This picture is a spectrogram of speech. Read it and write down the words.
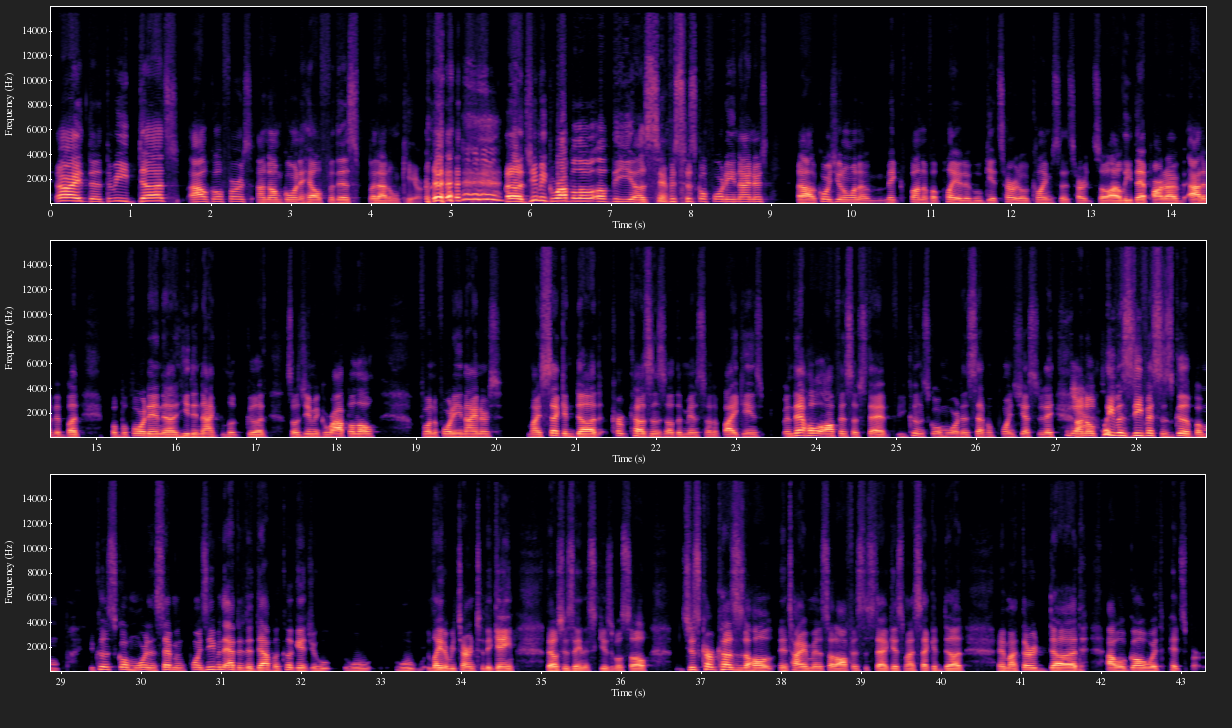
All right, the three duds. I'll go first. I know I'm going to hell for this, but I don't care. uh, Jimmy Garoppolo of the uh, San Francisco 49ers. Uh, of course, you don't want to make fun of a player who gets hurt or claims that's hurt, so I'll leave that part of, out of it. But but before then, uh, he did not look good. So Jimmy Garoppolo from the 49ers. My second dud, Kirk Cousins of the Minnesota Vikings and that whole offensive stat, you couldn't score more than seven points yesterday. Yeah. I know Cleveland's defense is good, but you couldn't score more than seven points, even after the Dalvin Cook injury, who who who later returned to the game. That was just inexcusable. So just Kirk Cousins, the whole entire Minnesota offensive stat gets my second dud. And my third dud, I will go with Pittsburgh.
